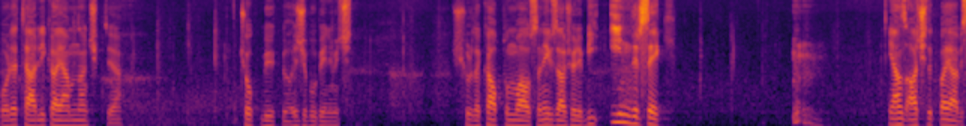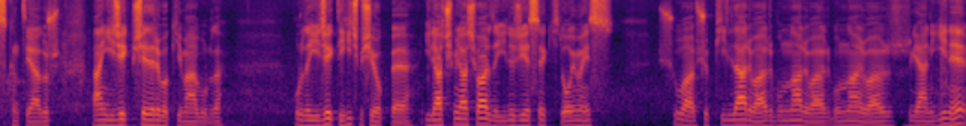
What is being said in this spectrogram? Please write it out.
Bu arada terlik ayağımdan çıktı ya. Çok büyük bir acı bu benim için. Şurada kaplumbağa olsa ne güzel şöyle bir indirsek. Yalnız açlık bayağı bir sıkıntı ya dur. Ben yiyecek bir şeylere bakayım abi burada. Burada yiyecek de hiçbir şey yok be. İlaç milaç var da ilacı yesek doymayız. Şu var, şu piller var, bunlar var, bunlar var. Yani yine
